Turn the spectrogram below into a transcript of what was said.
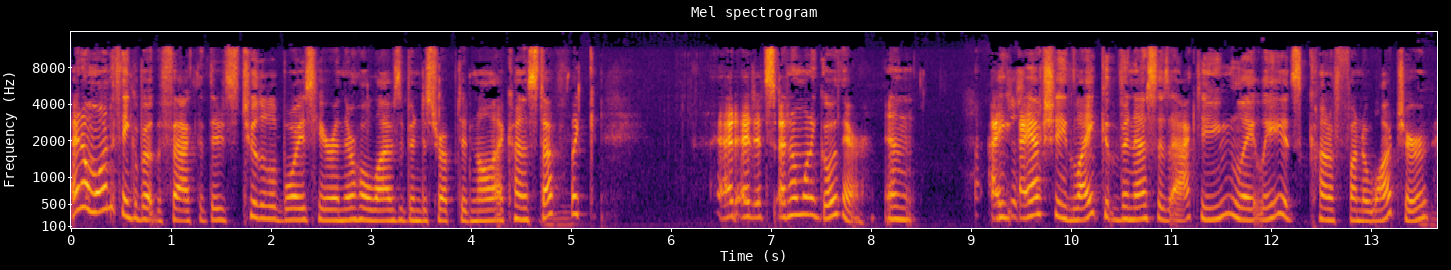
I don't want to think about the fact that there's two little boys here and their whole lives have been disrupted and all that kind of stuff. Mm-hmm. Like, I, I, it's, I don't want to go there. And I, just- I actually like Vanessa's acting lately. It's kind of fun to watch her. Mm-hmm.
